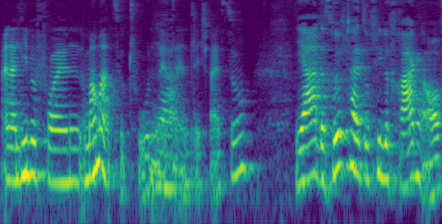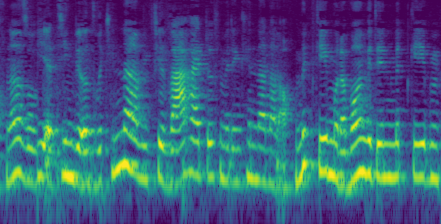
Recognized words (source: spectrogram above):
einer liebevollen Mama zu tun ja. letztendlich, weißt du? Ja, das wirft halt so viele Fragen auf. Ne? So wie erziehen wir unsere Kinder? Wie viel Wahrheit dürfen wir den Kindern dann auch mitgeben oder wollen wir denen mitgeben?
